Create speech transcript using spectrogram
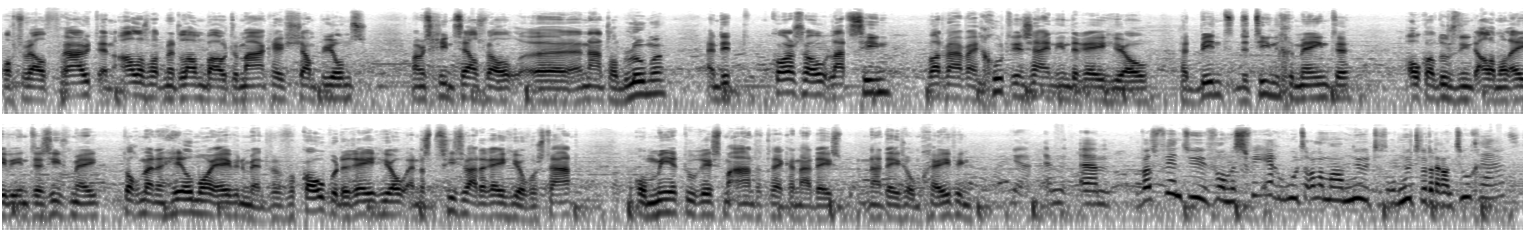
Oftewel fruit en alles wat met landbouw te maken heeft, champignons, maar misschien zelfs wel eh, een aantal bloemen. En dit Corso laat zien wat, waar wij goed in zijn in de regio. Het bindt de tien gemeenten. Ook al doen ze niet allemaal even intensief mee, toch met een heel mooi evenement. We verkopen de regio, en dat is precies waar de regio voor staat, om meer toerisme aan te trekken naar deze, naar deze omgeving. Ja, en ehm, wat vindt u van de sfeer, hoe het allemaal nu tot nu toe eraan toe gaat?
